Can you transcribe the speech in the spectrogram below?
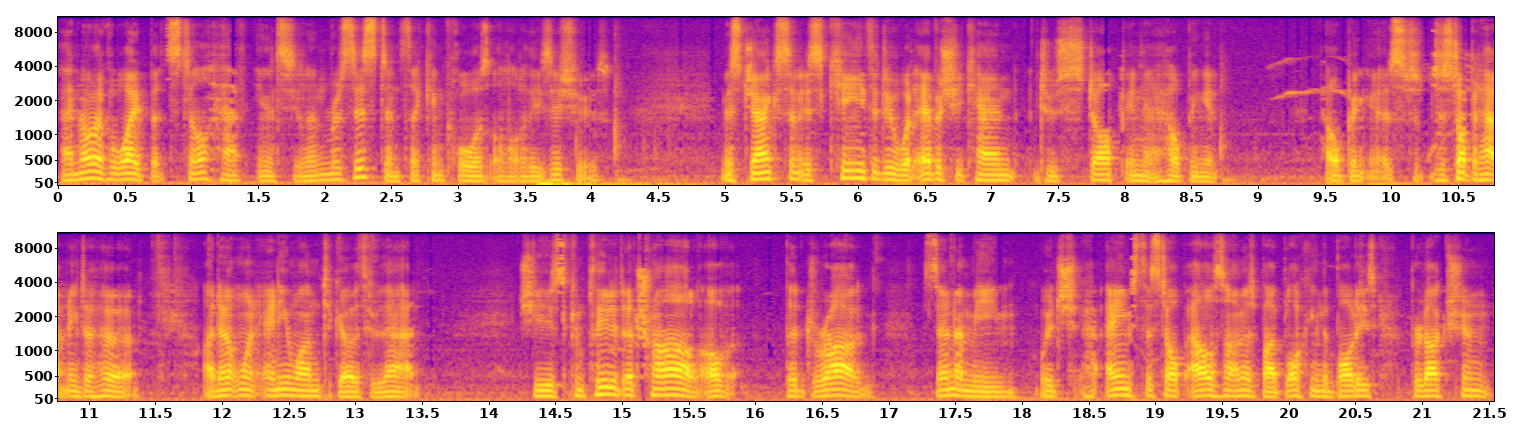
and not overweight, but still have insulin resistance that can cause a lot of these issues. Miss Jackson is keen to do whatever she can to stop in helping it, helping to stop it happening to her. I don't want anyone to go through that. She's completed a trial of the drug Xanamem, which aims to stop Alzheimer's by blocking the body's production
